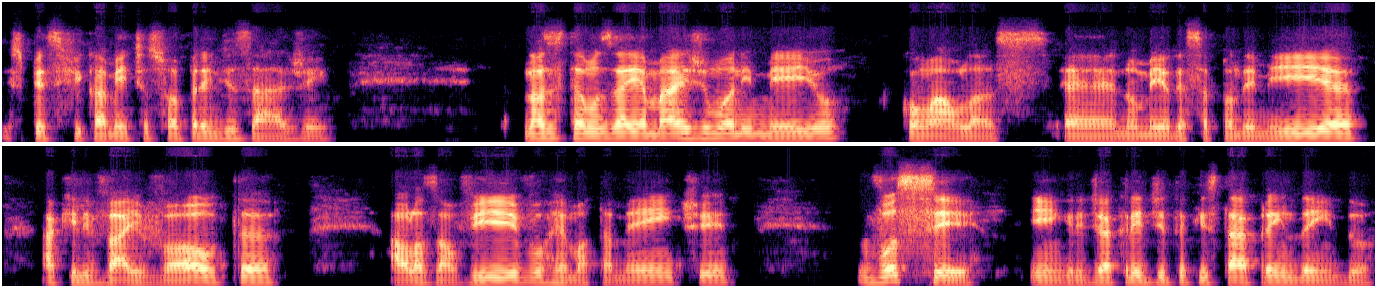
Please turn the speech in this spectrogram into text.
especificamente a sua aprendizagem. Nós estamos aí há mais de um ano e meio com aulas é, no meio dessa pandemia, aquele vai e volta, aulas ao vivo, remotamente. Você, Ingrid, acredita que está aprendendo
